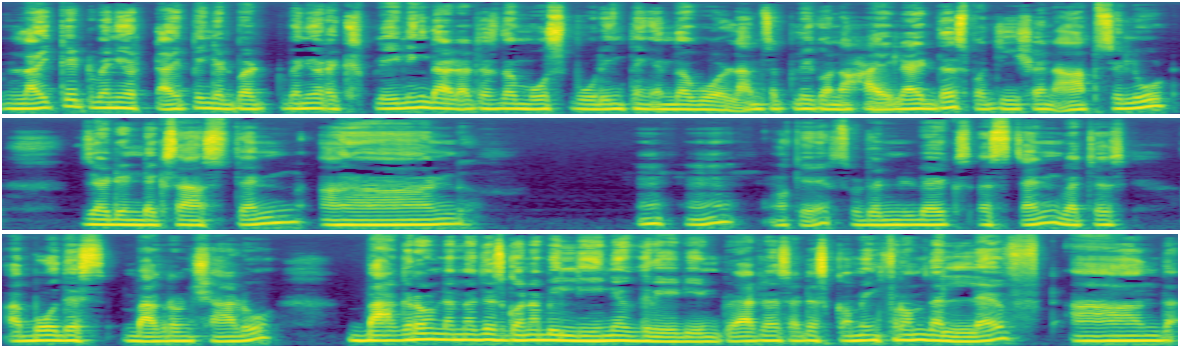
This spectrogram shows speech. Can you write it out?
like it when you're typing it but when you're explaining that that is the most boring thing in the world. I'm simply gonna highlight this. Position absolute. Z index as 10 and mm -hmm, okay. So the index is 10 which is above this background shadow background image is gonna be linear gradient that is is coming from the left and the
